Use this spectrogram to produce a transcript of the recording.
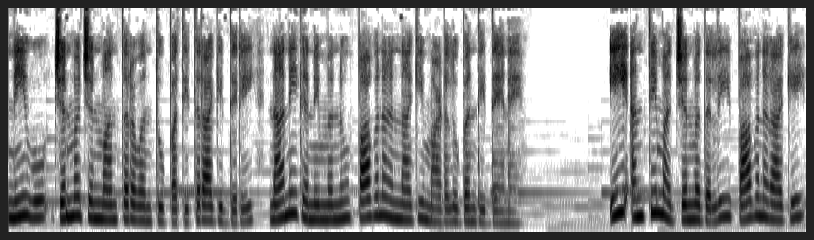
ನೀವು ಜನ್ಮ ಜನ್ಮಾಂತರವಂತೂ ಪತಿತರಾಗಿದ್ದಿರಿ, ನಾನೀಗ ನಿಮ್ಮನ್ನು ಪಾವನನನ್ನಾಗಿ ಮಾಡಲು ಬಂದಿದ್ದೇನೆ. ಈ ಅಂತಿಮ ಜನ್ಮದಲ್ಲಿ ಪಾವನರಾಗಿ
